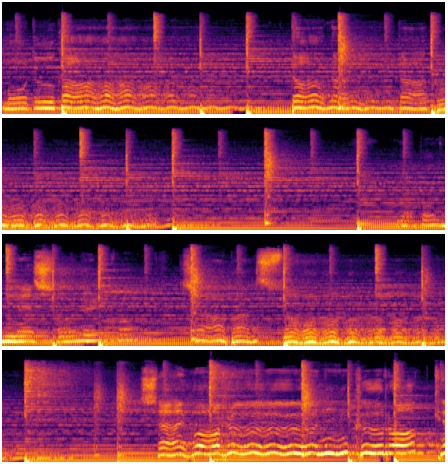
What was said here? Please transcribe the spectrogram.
모두가 떠난다고. 여보 내 손을 꼭 잡았어 세월은 그렇게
